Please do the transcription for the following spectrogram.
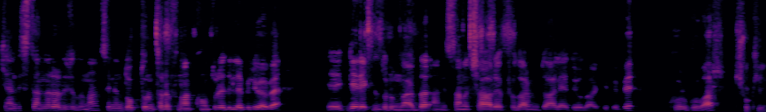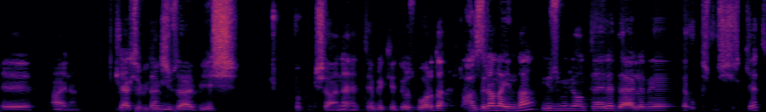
kendi sistemleri aracılığından senin doktorun tarafından kontrol edilebiliyor ve e, gerekli durumlarda hani sana çağrı yapıyorlar, müdahale ediyorlar gibi bir kurgu var. Çok iyi. E, aynen. Çok iyi Gerçekten girişim. güzel bir iş. Çok, çok şahane. Tebrik ediyoruz. Bu arada Haziran ayında 100 milyon TL değerlemeye ulaşmış şirket.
